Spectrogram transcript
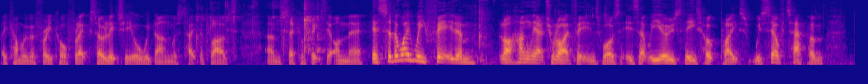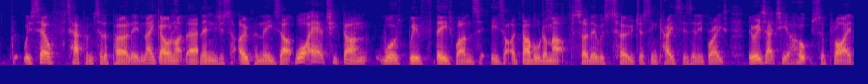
They come with a three core flex. So literally all we done was take the plugs um, second fixed it on there. Yeah, so the way we fitted them, like hung the actual light fittings was, is that we use these hook plates. We self tap them we self tap them to the purlin they go on like that then you just open these up. What i actually done was with these ones is i doubled them up so there was two just in case there's any breaks. There is actually a hook supplied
